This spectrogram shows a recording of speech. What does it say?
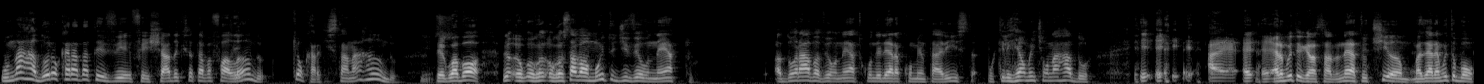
o narrador é o cara da TV fechada que você estava falando, que é o cara que está narrando. Isso. Pegou a bola. Eu, eu- eu gostava muito de ver o Neto, adorava ver o Neto quando ele era comentarista, porque ele realmente é um narrador. E- e- e- é- é- era muito engraçado, Neto, eu te amo, mas era muito bom.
